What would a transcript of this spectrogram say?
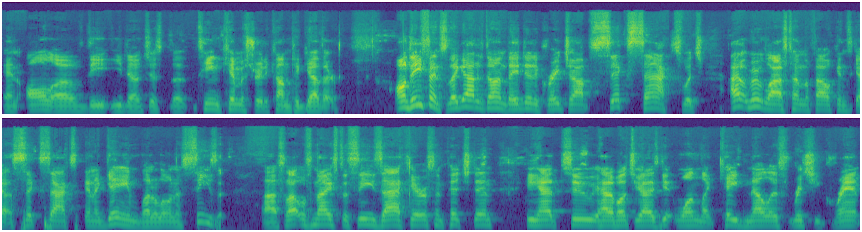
and all of the, you know, just the team chemistry to come together. On defense, they got it done. They did a great job. Six sacks, which I don't remember last time the Falcons got six sacks in a game, let alone a season. Uh, so that was nice to see. Zach Harrison pitched in. He had two. He had a bunch of guys get one, like Kaden Elliss, Richie Grant,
